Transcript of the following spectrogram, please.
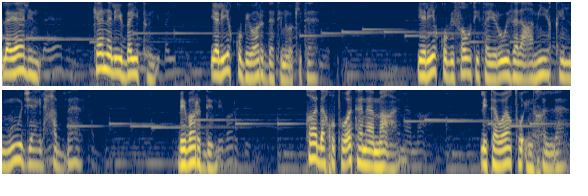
ليال كان لي بيت يليق بوردة وكتاب. يليق بصوت فيروز العميق الموجع الحباب. ببرد قاد خطوتنا معا لتواطؤ خلاب.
